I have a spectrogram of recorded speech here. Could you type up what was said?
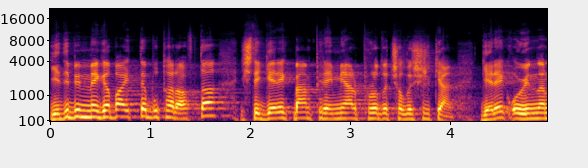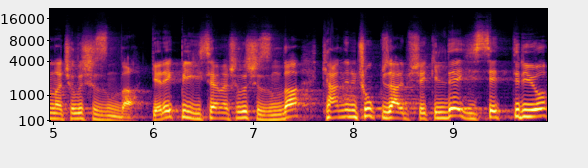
7000 MB de bu tarafta işte gerek ben Premiere Pro'da çalışırken gerek oyunların açılış hızında gerek bilgisayarın açılış hızında kendini çok güzel bir şekilde hissettiriyor.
